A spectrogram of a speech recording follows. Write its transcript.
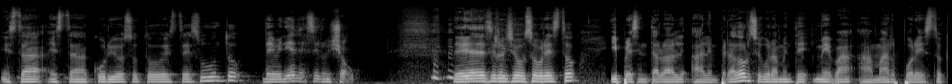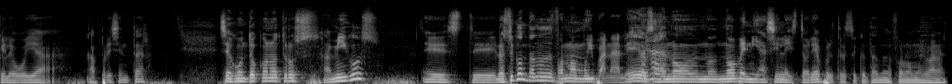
está, está curioso todo este asunto, debería de hacer un show. Debería de hacer un show sobre esto y presentarlo al, al emperador. Seguramente me va a amar por esto que le voy a, a presentar. Se juntó con otros amigos. Este, lo estoy contando de forma muy banal, ¿eh? O sea, no, no, no venía así en la historia, pero te lo estoy contando de forma muy banal.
